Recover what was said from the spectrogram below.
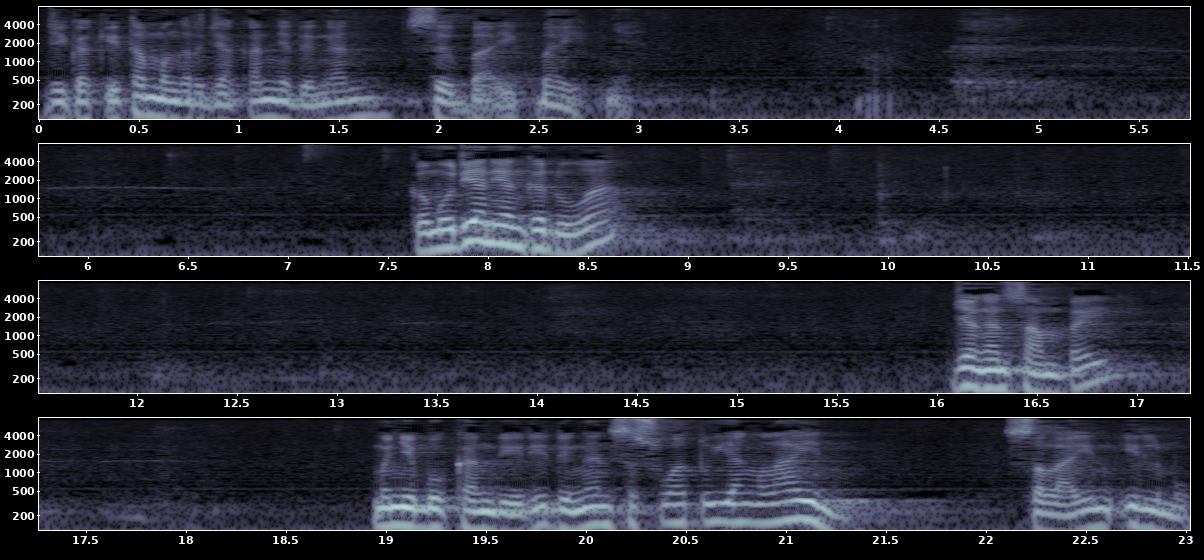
Jika kita mengerjakannya dengan sebaik-baiknya. Kemudian yang kedua, Jangan sampai menyibukkan diri dengan sesuatu yang lain selain ilmu.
